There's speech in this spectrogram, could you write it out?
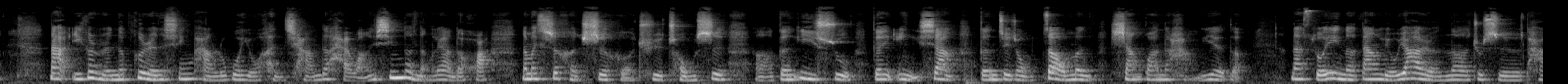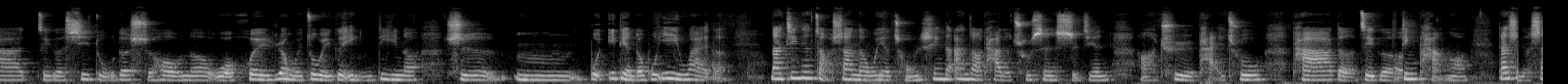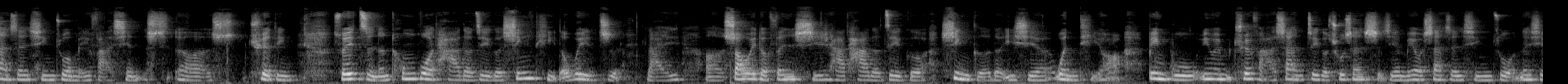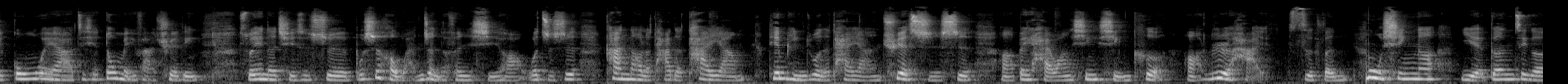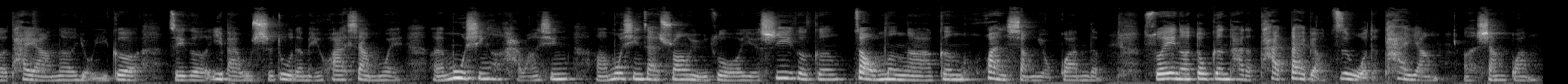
那一个人的个人星盘如果有很强的海王星的能量的话，那么是很适合去从事呃跟艺术、跟影像、跟这种造梦相关的行业的。那所以呢，当刘亚仁呢，就是他这个吸毒的时候呢，我会认为作为一个影帝呢，是嗯不一点都不意外的。那今天早上呢，我也重新的按照他的出生时间啊去排出他的这个星盘啊，但是你的上升星座没法显示呃确定，所以只能通过他的这个星体的位置来呃稍微的分析一下他的这个性格的一些问题哈，并不因为缺乏上这个出生时间没有上升星座那些宫位啊这些都没法确定，所以呢其实是不是很完整的分析哈，我只是看到了他的。的太阳，天秤座的太阳确实是啊，被海王星刑克啊，日海四分。木星呢，也跟这个太阳呢有一个这个一百五十度的梅花相位。呃，木星和海王星啊，木星在双鱼座，也是一个跟造梦啊、跟幻想有关的，所以呢，都跟它的太代表自我的太阳啊相关。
